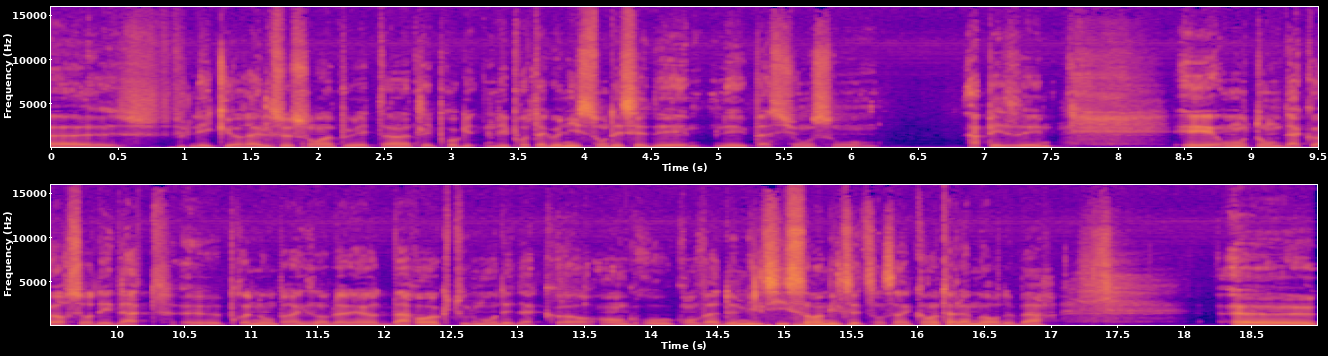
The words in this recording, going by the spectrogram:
Euh, les querelles se sont un peu éteintes, les, les protagonistes sont décédés, les passions sont apaisé. Et on tombe d'accord sur des dates. Euh, prenons par exemple la période baroque, tout le monde est d'accord en gros qu'on va de 1600 à 1750 à la mort de Bach. Euh,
